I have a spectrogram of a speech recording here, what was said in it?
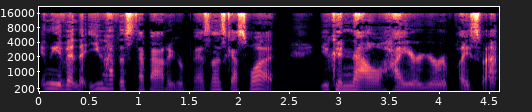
in the event that you have to step out of your business, guess what? You can now hire your replacement.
